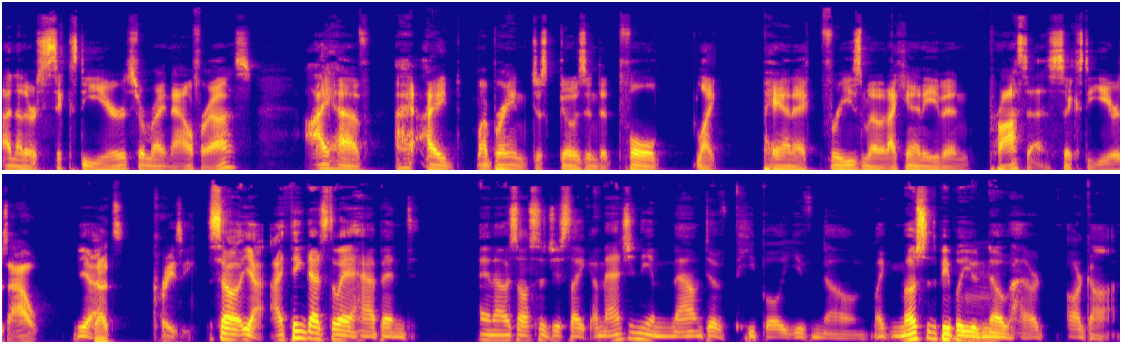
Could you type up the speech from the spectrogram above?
another 60 years from right now for us, I have, I, I, my brain just goes into full like panic freeze mode. I can't even process 60 years out. yeah. That's crazy. so yeah, I think that's the way it happened. And I was also just like, imagine the amount of people you've known. Like most of the people you Mhm. know are are gone.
